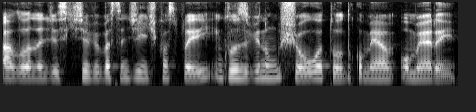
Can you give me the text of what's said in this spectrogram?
a Luana disse que já viu bastante gente cosplay, inclusive num show a todo como é Homem-Aranha.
